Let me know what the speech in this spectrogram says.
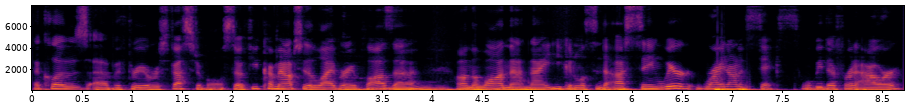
the close of the Three Rivers Festival. So if you come out to the Library Plaza mm. on the lawn that night, you can listen to us sing. We're right on at 6. We'll be there for an hour.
